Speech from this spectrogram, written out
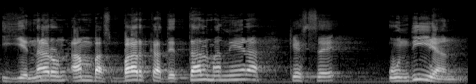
y llenaron ambas barcas de tal manera que se hundían.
